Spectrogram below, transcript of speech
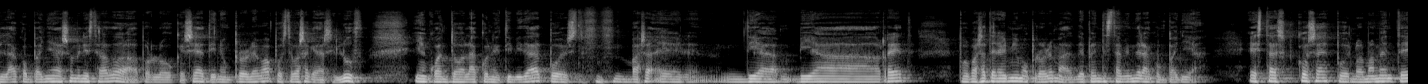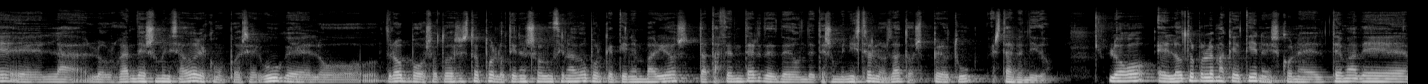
la compañía suministradora, por lo que sea, tiene un problema, pues te vas a quedar sin luz. Y en cuanto a la conectividad, pues vas a, vía, vía red, pues vas a tener el mismo problema, dependes también de la compañía. Estas cosas, pues normalmente eh, los grandes suministradores, como puede ser Google o Dropbox o todos estos, pues lo tienen solucionado porque tienen varios data centers desde donde te suministran los datos, pero tú estás vendido. Luego, el otro problema que tienes con el tema de,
